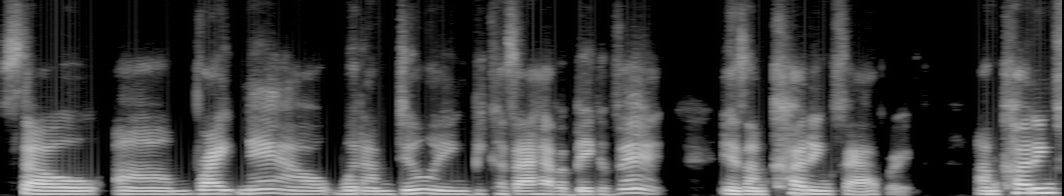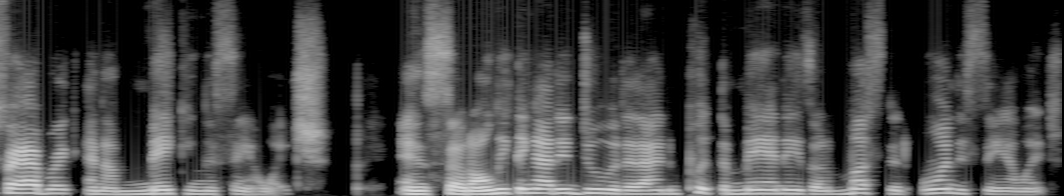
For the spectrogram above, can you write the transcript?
So um, right now what i'm doing because i have a big event is i'm cutting fabric. I'm cutting fabric and i'm making the sandwich. And so the only thing I didn't do is that I didn't put the mayonnaise or the mustard on the sandwich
